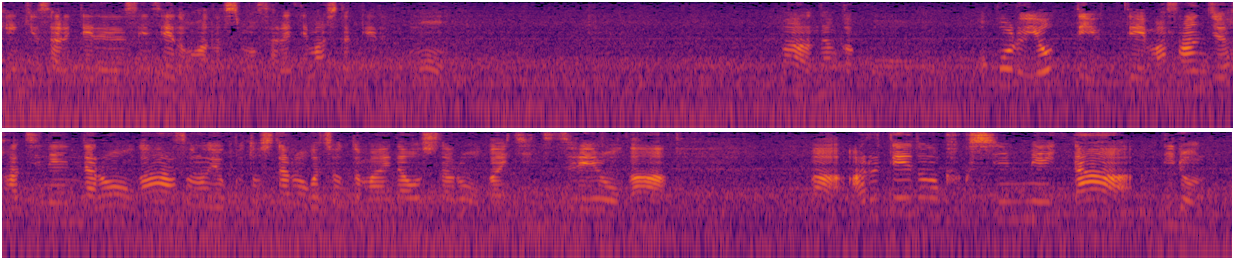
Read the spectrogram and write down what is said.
研究されてる先生のお話もされてましたけれどもまあなんかこう起こるよって言って、まあ、38年だろうがその翌年だろうがちょっと前倒しだろうが1日ずれようが、まあ、ある程度の確信めいた理論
